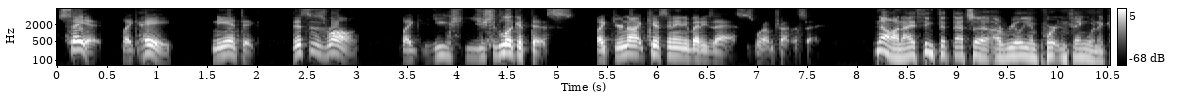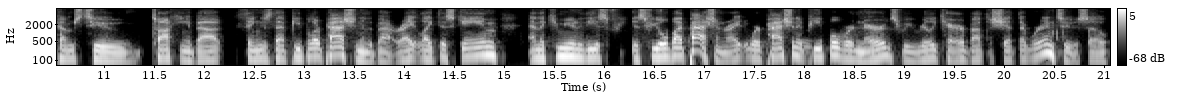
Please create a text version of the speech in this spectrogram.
say it. Like, hey, Niantic, this is wrong. Like you, you should look at this. Like you're not kissing anybody's ass, is what I'm trying to say. No, and I think that that's a, a really important thing when it comes to talking about things that people are passionate about, right? Like this game and the community is, is fueled by passion, right? We're passionate people, we're nerds, we really care about the shit that we're into. So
